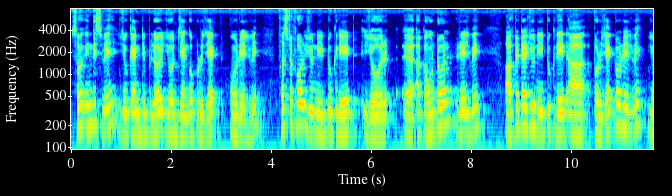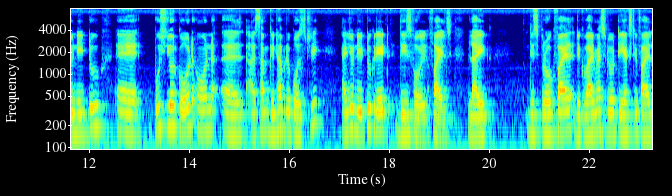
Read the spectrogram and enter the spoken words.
So in this way, you can deploy your Django project on Railway first of all you need to create your uh, account on railway. After that you need to create a project on railway. You need to uh, push your code on uh, some github repository and you need to create these files like this Procfile requirements.txt file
